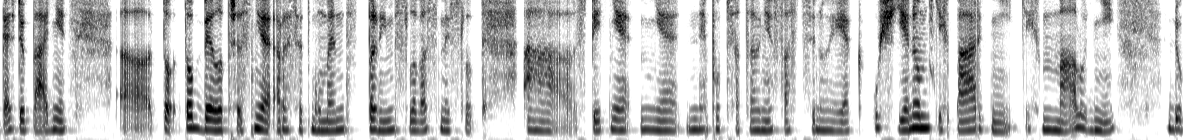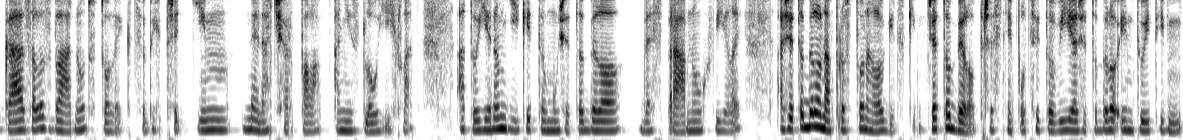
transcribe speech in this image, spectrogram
Každopádně to, to byl přesně reset moment v plným slova smyslu. A zpětně mě nepopsatelně fascinuje, jak už jenom těch pár dní, těch málo dní dokázalo zvládnout tolik, co bych předtím nenačerpala ani z dlouhých let. A to jenom díky tomu, že to bylo ve správnou chvíli a že to bylo naprosto nelogický, že to bylo přesně pocitový a že to bylo intuitivní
